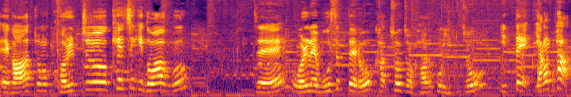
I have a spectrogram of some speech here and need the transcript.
애가 좀 걸쭉해지기도 하고 이제 원래 모습대로 갖춰져 가고 있죠. 이때 양파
